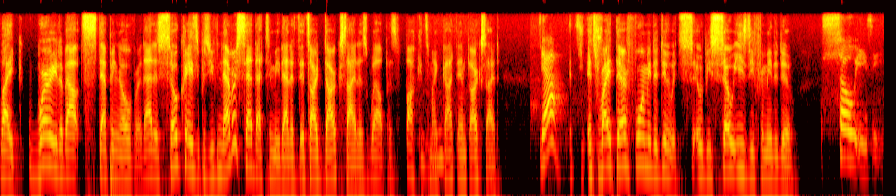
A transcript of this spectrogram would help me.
like worried about stepping over. That is so crazy because you've never said that to me that it's, it's our dark side as well. Because fuck, it's my mm-hmm. goddamn dark side. Yeah. It's it's right there for me to do. It's it would be so easy for me to do. So easy.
